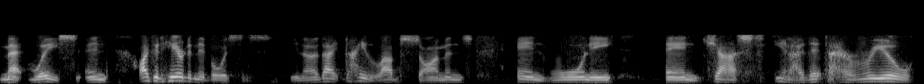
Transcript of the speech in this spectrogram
Matt Weiss, and I could hear it in their voices. You know, they, they love Symonds and Warney and just, you know, they're, they're a real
